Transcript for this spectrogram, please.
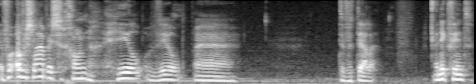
Over slapen is gewoon heel veel uh, te vertellen. En ik vind,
